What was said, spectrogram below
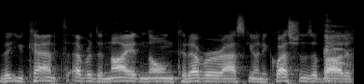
that you can't ever deny it. No one could ever ask you any questions about it.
